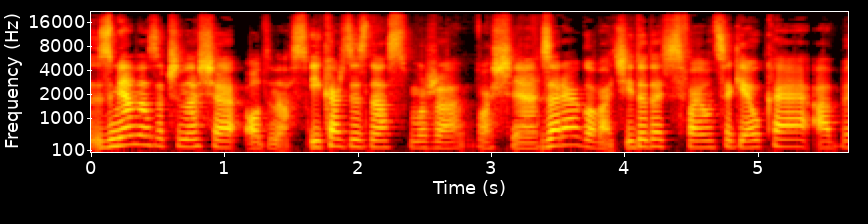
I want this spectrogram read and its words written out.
zmiana zaczyna się od nas i każdy z nas może właśnie zareagować i dodać swoją cegiełkę, aby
